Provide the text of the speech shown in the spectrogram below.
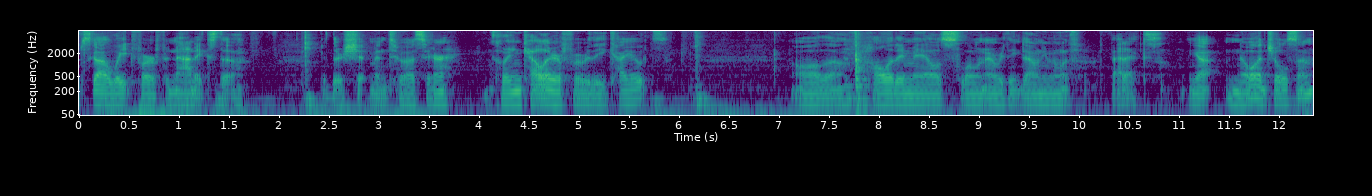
Just gotta wait for Fanatics to get their shipment to us here. Clayton Keller for the Coyotes all the holiday mail is slowing everything down, even with FedEx. We got Noah Juulsen.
